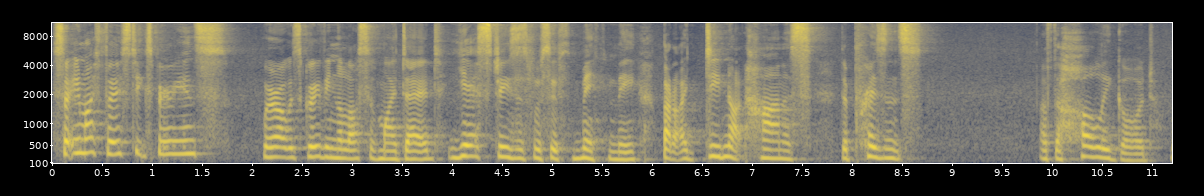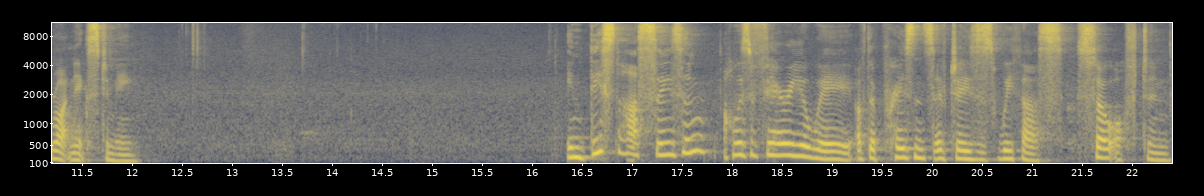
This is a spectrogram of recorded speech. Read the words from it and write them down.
So, in my first experience where I was grieving the loss of my dad, yes, Jesus was with me, but I did not harness the presence of the Holy God right next to me. In this last season, I was very aware of the presence of Jesus with us so often.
